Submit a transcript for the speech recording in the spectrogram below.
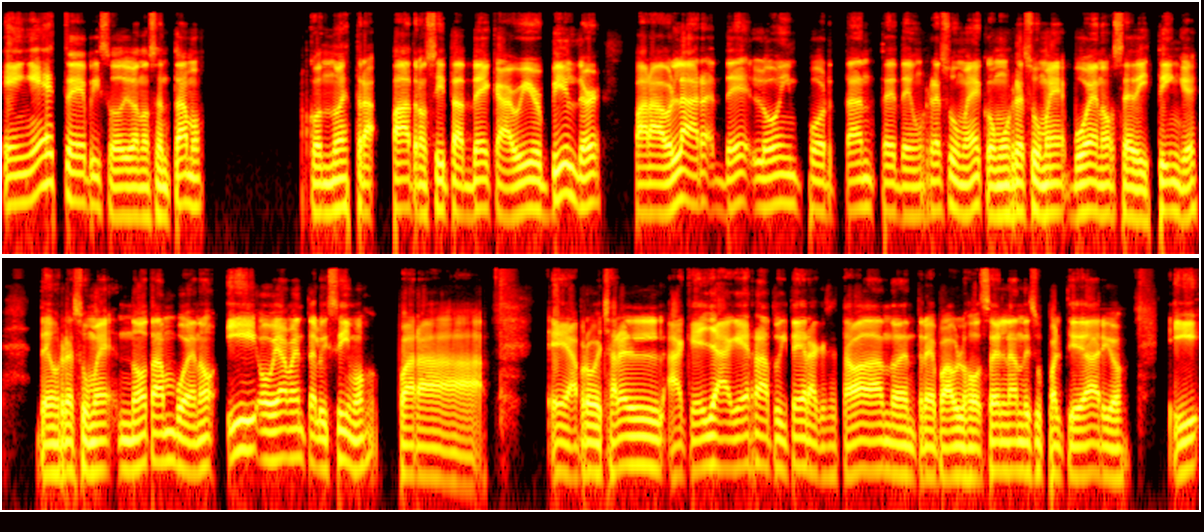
En este episodio nos sentamos con nuestra patroncita de Career Builder para hablar de lo importante de un resumen, como un resumen bueno se distingue de un resumen no tan bueno y obviamente lo hicimos para eh, aprovechar el, aquella guerra tuitera que se estaba dando entre Pablo José Hernández y sus partidarios y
